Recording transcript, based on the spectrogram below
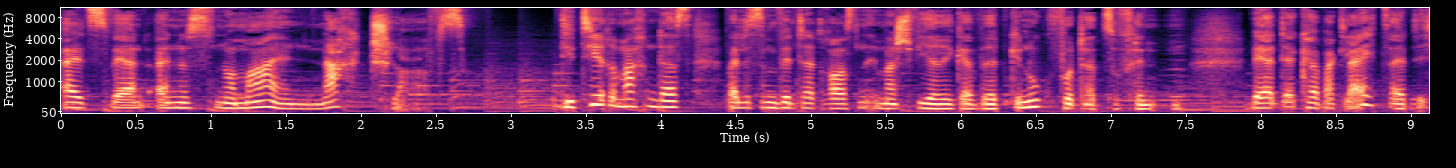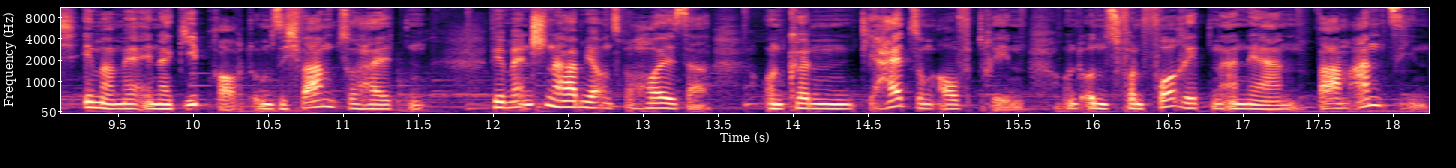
als während eines normalen Nachtschlafs. Die Tiere machen das, weil es im Winter draußen immer schwieriger wird, genug Futter zu finden, während der Körper gleichzeitig immer mehr Energie braucht, um sich warm zu halten. Wir Menschen haben ja unsere Häuser und können die Heizung aufdrehen und uns von Vorräten ernähren, warm anziehen.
